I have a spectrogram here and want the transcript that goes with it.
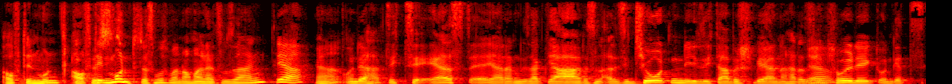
Auf den Mund. auf geküsst. den Mund, das muss man nochmal dazu sagen. Ja. Ja, und er hat sich zuerst äh, ja dann gesagt, ja, das sind alles Idioten, die sich da beschweren. Dann hat er sich Ja. entschuldigt und jetzt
